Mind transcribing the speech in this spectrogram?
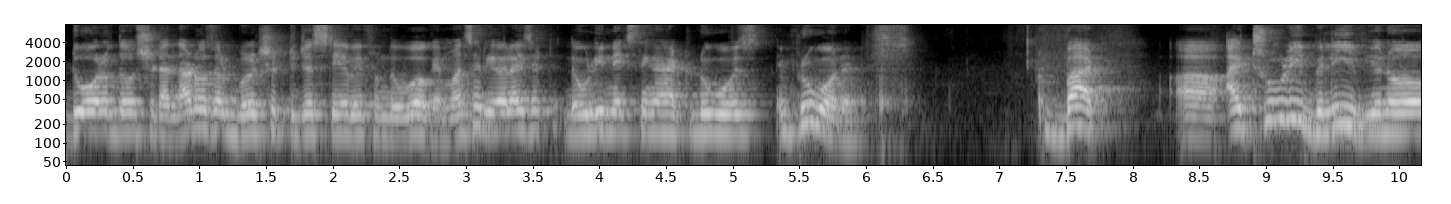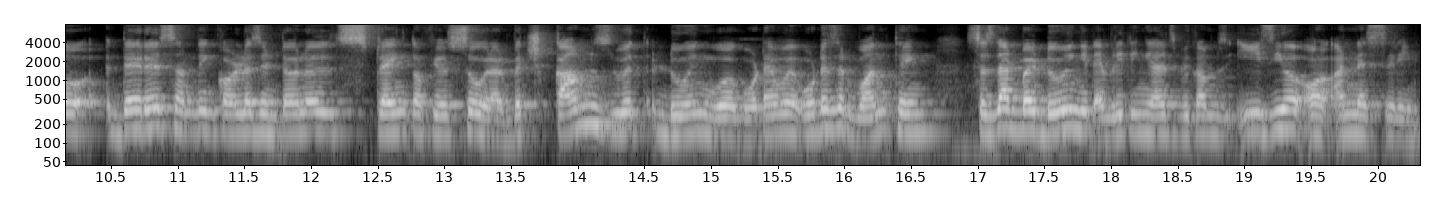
do all of those shit and that was all bullshit to just stay away from the work and once i realized it the only next thing i had to do was improve on it but uh, I truly believe, you know, there is something called as internal strength of your soul, which comes with doing work. Whatever, what is that one thing, such that by doing it, everything else becomes easier or unnecessary.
